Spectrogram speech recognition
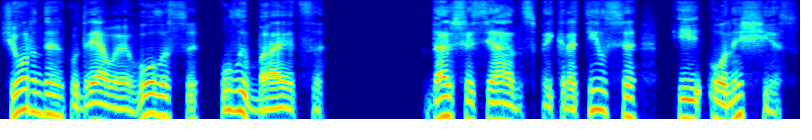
Черные кудрявые волосы, улыбается. Дальше сеанс прекратился, и он исчез.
